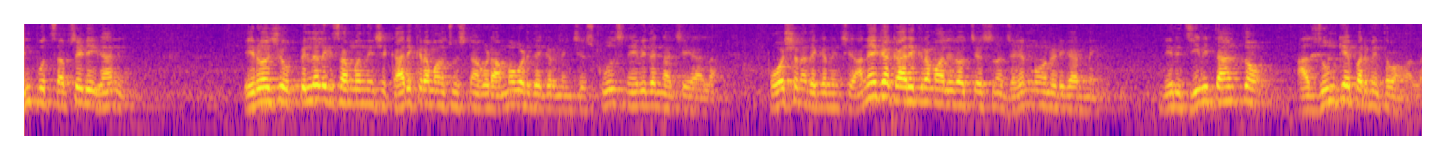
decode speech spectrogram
ఇన్పుట్ సబ్సిడీ కానీ ఈరోజు పిల్లలకి సంబంధించి కార్యక్రమాలు చూసినా కూడా అమ్మఒడి దగ్గర నుంచి స్కూల్స్ని ఏ విధంగా చేయాలా పోషణ దగ్గర నుంచి అనేక కార్యక్రమాలు ఈరోజు చేస్తున్న జగన్మోహన్ రెడ్డి గారిని మీరు జీవితాంతం ఆ జూమ్కే పరిమితం వల్ల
